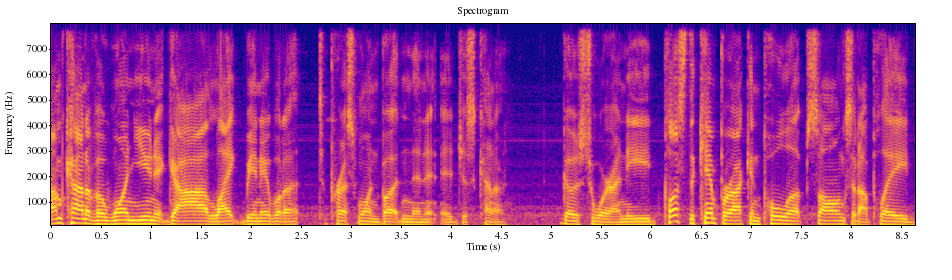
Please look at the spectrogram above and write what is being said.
I'm kind of a one unit guy. I like being able to, to press one button and it, it just kind of goes to where I need. Plus, the Kemper, I can pull up songs that I played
